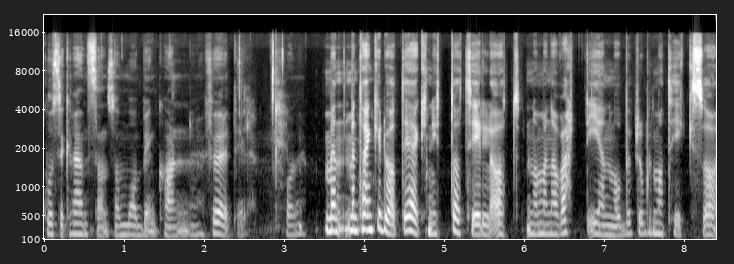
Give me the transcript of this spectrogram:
konsekvensene som mobbing kan føre til. på det. Men, men tenker du at det er knytta til at når man har vært i en mobbeproblematikk, så,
